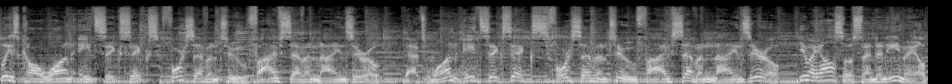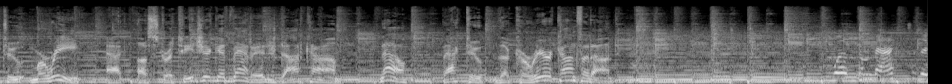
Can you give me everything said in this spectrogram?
please call 1 866 472 5790. That's 1 866 472 5790. You may also send an email to marie at a strategicadvantage.com. Now, back to The Career Confidante. Welcome back to The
